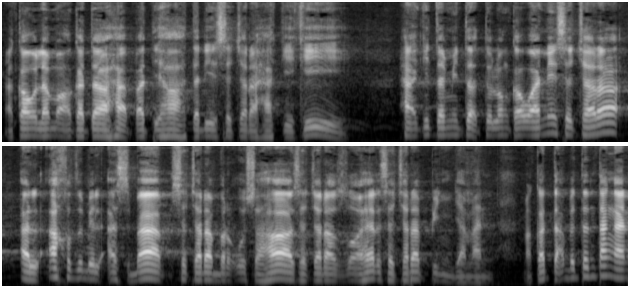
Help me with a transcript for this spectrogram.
maka ulama kata hak Fatihah tadi secara hakiki hak kita minta tolong kawan ni secara al-akhdhu bil asbab secara berusaha secara zahir secara pinjaman maka tak bertentangan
